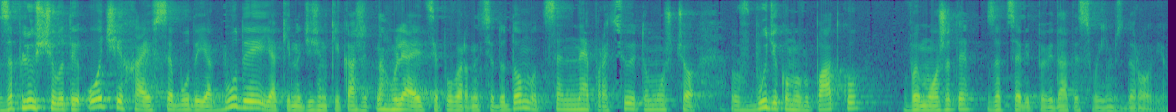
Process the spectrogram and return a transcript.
Заплющувати очі, хай все буде як буде, як іноді жінки кажуть, нагуляється, повернеться додому. Це не працює, тому що в будь-якому випадку ви можете за це відповідати своїм здоров'ям.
